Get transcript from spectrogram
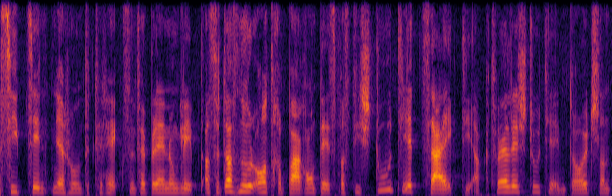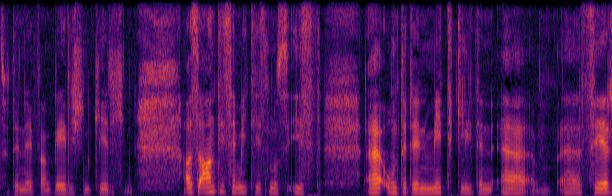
17. Jahrhundert der Hexenverbrennung lebt. Also das nur entre parenthèses, was die Studie zeigt, die aktuelle Studie in Deutschland zu den evangelischen Kirchen. Also Antisemitismus ist äh, unter den Mitgliedern äh, äh, sehr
